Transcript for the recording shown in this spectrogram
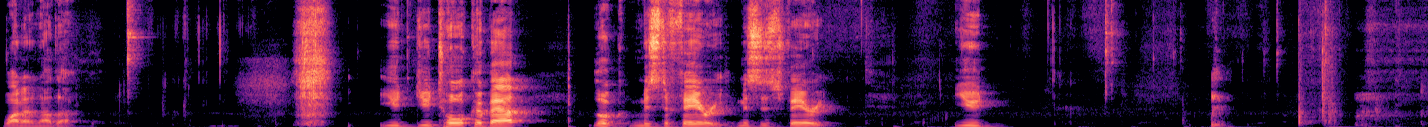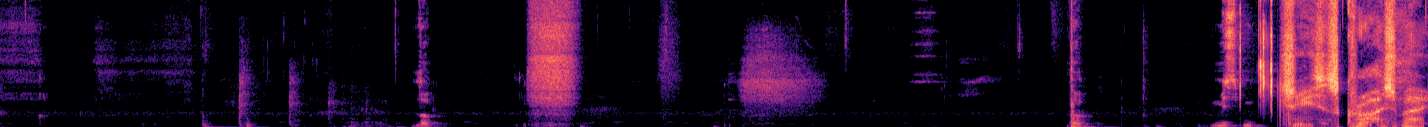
one another. You you talk about look, Mister Fairy, Mrs. Fairy. You look. Look, Miss, Jesus Christ, mate.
